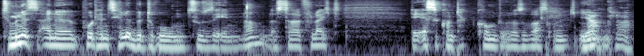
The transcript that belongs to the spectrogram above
zumindest eine potenzielle Bedrohung zu sehen. Ne? Dass da vielleicht der erste Kontakt kommt oder sowas. Und, ja, klar,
